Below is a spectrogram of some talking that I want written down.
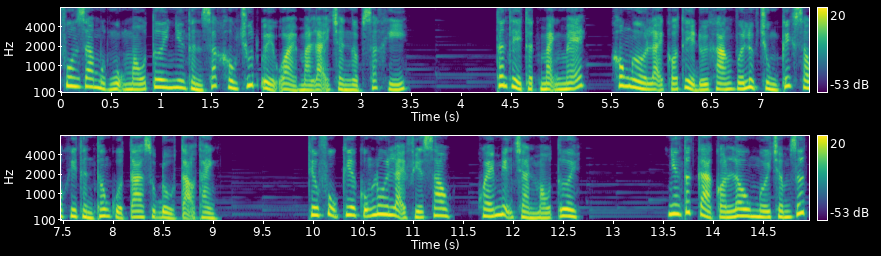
phun ra một ngụm máu tươi nhưng thần sắc không chút uể oải mà lại tràn ngập sát khí. Thân thể thật mạnh mẽ, không ngờ lại có thể đối kháng với lực trùng kích sau khi thần thông của ta sụp đổ tạo thành. Thiếu phụ kia cũng lui lại phía sau, khóe miệng tràn máu tươi. Nhưng tất cả còn lâu mới chấm dứt.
